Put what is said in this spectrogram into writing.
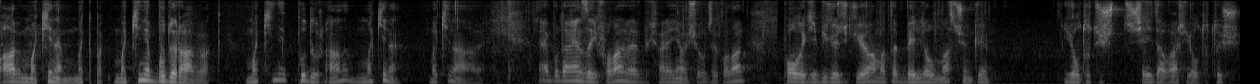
abi makine mak bak makine budur abi bak. Makine budur anladın mı? Makine. Makine abi. Yani buradan en zayıf olan ve büyük en yavaş olacak olan Polo gibi gözüküyor ama tabi belli olmaz çünkü yol tutuş şey de var. Yol tutuş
